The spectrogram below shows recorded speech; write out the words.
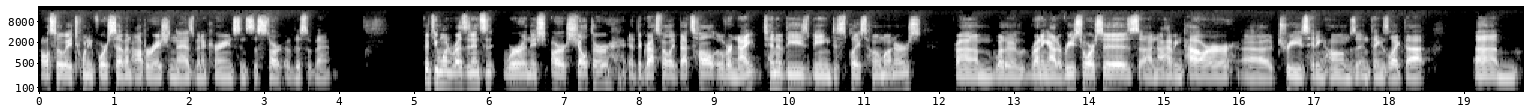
also a 24/7 operation that has been occurring since the start of this event. 51 residents were in our shelter at the Grass Valley Vets Hall overnight, 10 of these being displaced homeowners from whether running out of resources, uh, not having power, uh, trees hitting homes, and things like that. Um,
